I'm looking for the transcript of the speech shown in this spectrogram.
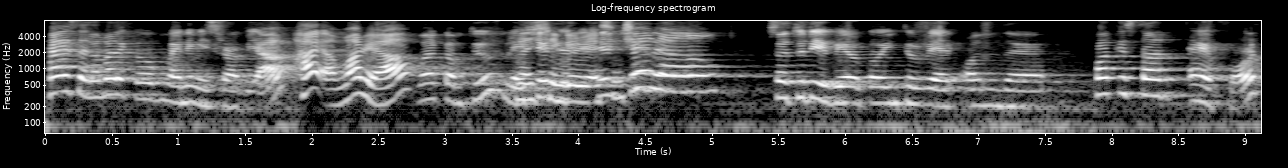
Hai, Assalamualaikum. My name is Rabia. Hi, Amaria. Welcome to Malaysian Reaction Channel. So today we are going to react on the Pakistan Air Force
